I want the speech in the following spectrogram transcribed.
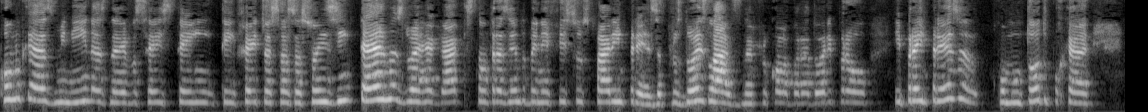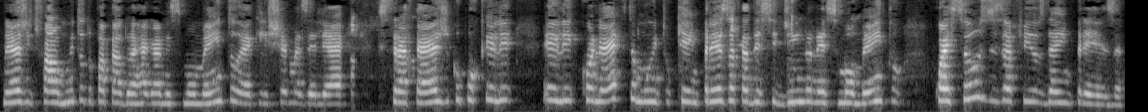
como que as meninas, né, vocês têm, têm feito essas ações internas do RH que estão trazendo benefícios para a empresa, para os dois lados, né, para o colaborador e para, e a empresa como um todo, porque né, a gente fala muito do papel do RH nesse momento, é clichê, mas ele é estratégico, porque ele, ele conecta muito o que a empresa está decidindo nesse momento, quais são os desafios da empresa.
